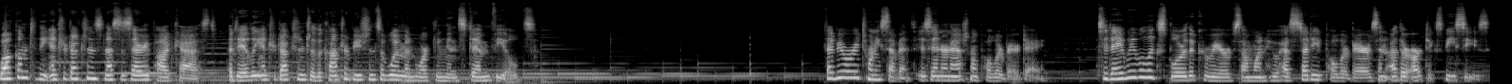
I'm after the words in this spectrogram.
Welcome to the Introductions Necessary podcast, a daily introduction to the contributions of women working in STEM fields. February 27th is International Polar Bear Day. Today we will explore the career of someone who has studied polar bears and other Arctic species,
